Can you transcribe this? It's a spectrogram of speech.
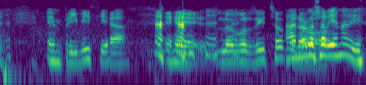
en primicia, eh, lo hemos dicho. Ah, no lo sabía nadie.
